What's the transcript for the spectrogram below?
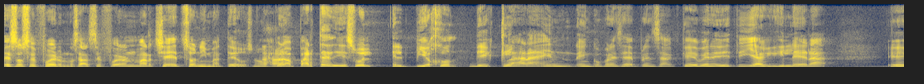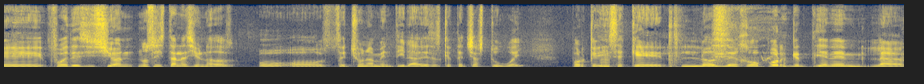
esos se fueron. O sea, se fueron Marche, Edson y Mateos, ¿no? Ajá. Pero aparte de eso, el, el Piojo declara en, en conferencia de prensa que Benedetti y Aguilera eh, fue decisión. No sé si están lesionados o, o se echó una mentira de esas que te echas tú, güey. Porque dice que los dejó porque tienen la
